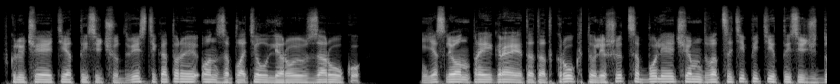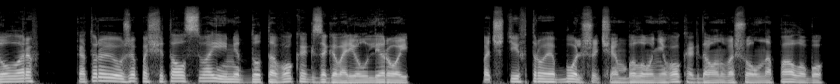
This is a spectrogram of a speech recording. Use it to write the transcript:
включая те 1200, которые он заплатил Лерою за руку — если он проиграет этот круг, то лишится более чем 25 тысяч долларов, которые уже посчитал своими до того, как заговорил Лерой. Почти втрое больше, чем было у него, когда он вошел на палубу,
